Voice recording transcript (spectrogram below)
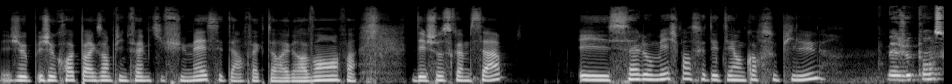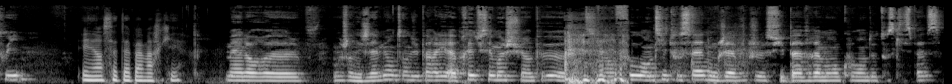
je, je crois que par exemple une femme qui fumait, c'était un facteur aggravant, enfin des choses comme ça. Et Salomé, je pense que t'étais encore sous pilule. Mais je pense, oui. Et non, ça t'a pas marqué. Mais alors, euh, moi j'en ai jamais entendu parler. Après, tu sais, moi je suis un peu euh, anti-info, anti tout ça, donc j'avoue que je suis pas vraiment au courant de tout ce qui se passe.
